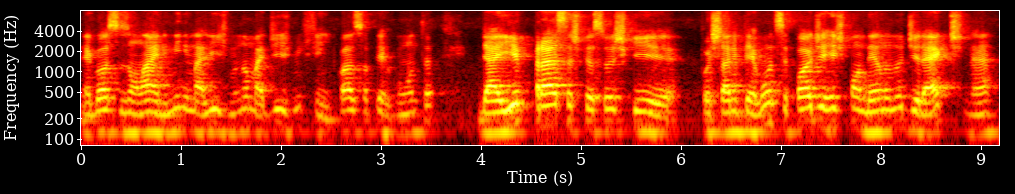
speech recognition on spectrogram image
negócios online, minimalismo, nomadismo, enfim, qual a sua pergunta? E aí, para essas pessoas que postarem perguntas, você pode ir respondendo no direct, né,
